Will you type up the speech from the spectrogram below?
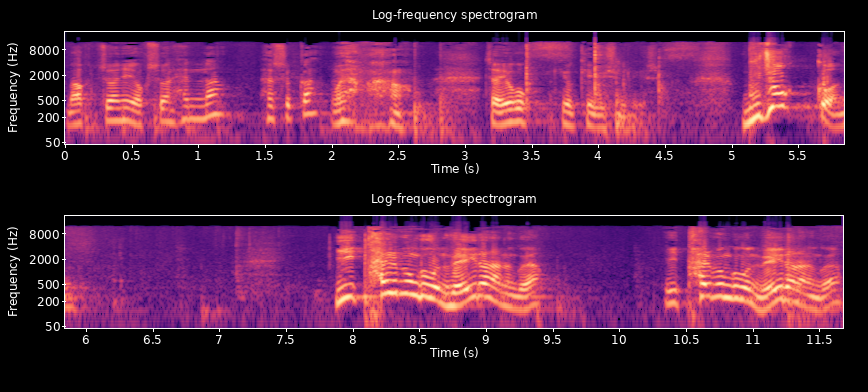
막전이 역전했나? 했을까? 뭐야? 자, 요거 기억해 주시면 되겠습니다. 무조건 이 탈분극은 왜 일어나는 거야? 이 탈분극은 왜 일어나는 거야?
